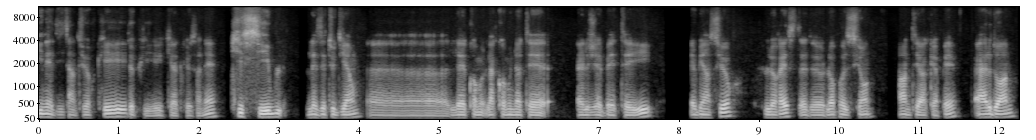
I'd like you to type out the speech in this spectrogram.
inédites en Turquie depuis quelques années, qui ciblent les étudiants, euh, la communauté LGBTI et bien sûr le reste de l'opposition anti-AKP. Erdogan,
